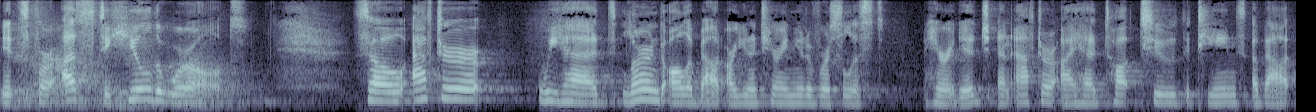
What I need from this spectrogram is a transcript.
It's for us to heal the world. So, after we had learned all about our Unitarian Universalist heritage, and after I had talked to the teens about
